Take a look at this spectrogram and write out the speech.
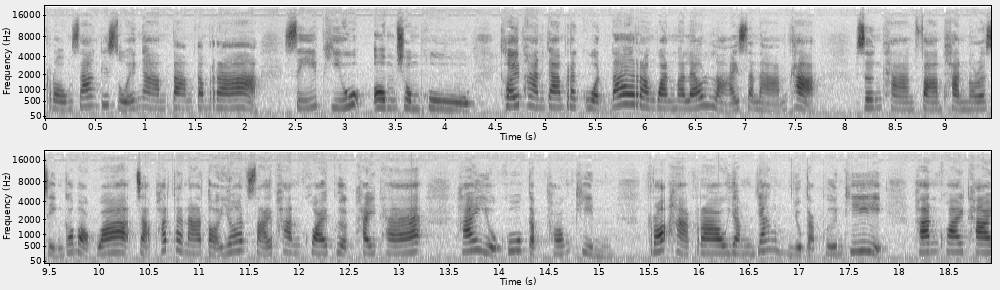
โครงสร้างที่สวยงามตามตำรา สีผิวอมชมพู เคยผ่านการประกวดได้รางวัลมาแล้วหลายสนามค่ะ ซึ่งทางฟาร์มพันธุ์นรสิงห์ก็บอกว่าจะพัฒนาต่อยอดสายพันธุ์ควายเผือกไทยแท้ ให้อยู่คู่กับท้องถิ่น เพราะหากเรายังย่ำอยู่กับพื้นที่ พันธุ์ควายไทย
